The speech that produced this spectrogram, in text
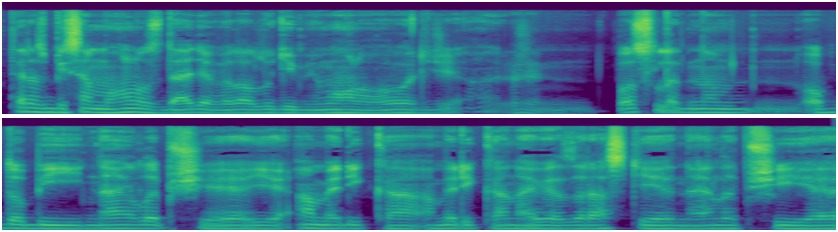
teraz by sa mohlo zdať a veľa ľudí by mohlo hovoriť, že, že v poslednom období najlepšie je Amerika, Amerika najviac rastie, najlepší je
